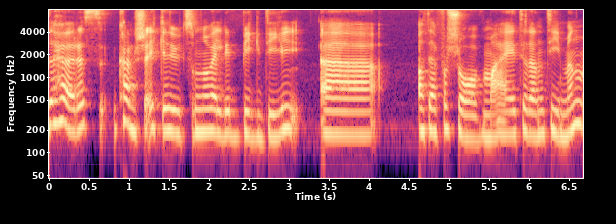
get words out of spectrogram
det, høres kanskje ikke ut som noe veldig big deal uh, at jeg forsov meg til den timen.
